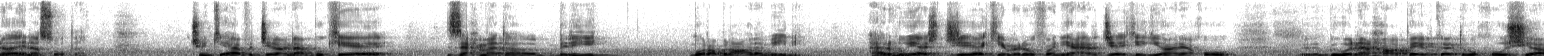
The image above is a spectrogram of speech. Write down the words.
نه نسوتن چونکی اف جهنم بو که زحمت بری بر رب العالمینی هر هویش جیه که مروفانی هر جیه که گیانه خو گناحا پێ بکەت و خوشیا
